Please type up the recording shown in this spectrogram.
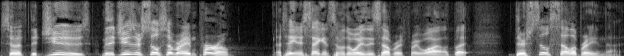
So if the Jews, I mean, the Jews are still celebrating Purim. I'll tell you in a second some of the ways they celebrate. It's pretty wild, but they're still celebrating that.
